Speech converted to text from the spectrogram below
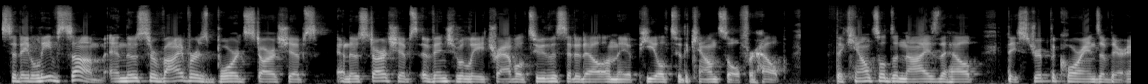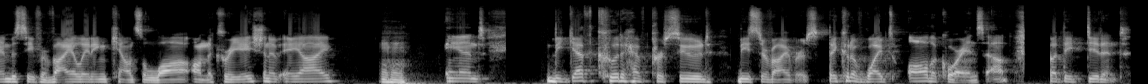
So they leave some, and those survivors board starships, and those starships eventually travel to the Citadel and they appeal to the Council for help. The council denies the help. They strip the Quarians of their embassy for violating council law on the creation of AI. Mm-hmm. And the Geth could have pursued these survivors. They could have wiped all the Quarians out, but they didn't.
